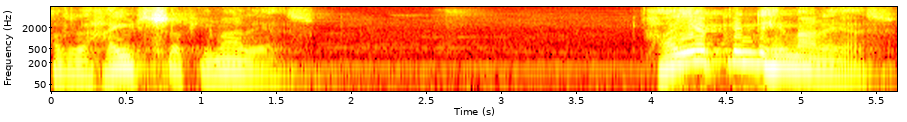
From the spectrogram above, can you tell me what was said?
of the heights of Himalayas. High up in the Himalayas,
